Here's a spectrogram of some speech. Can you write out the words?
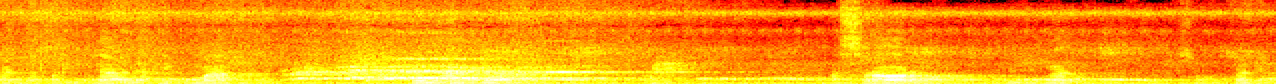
ada faidah, ada hikmah, dan ada asrar itu juga disebutkan ya.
